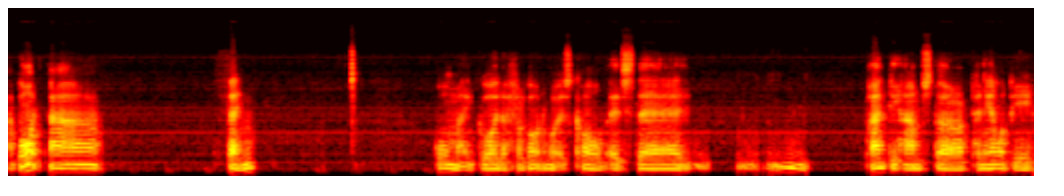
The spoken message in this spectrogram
I bought a thing. Oh my god, I've forgotten what it's called. It's the Panty Hamster Penelope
